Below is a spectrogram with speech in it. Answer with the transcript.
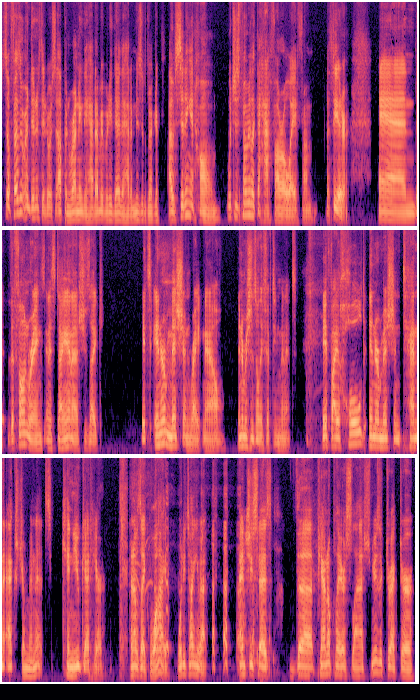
So Pheasant Run Dinner Theater was up and running. They had everybody there. They had a musical director. I was sitting at home, which is probably like a half hour away from the theater, and the phone rings, and it's Diana. She's like, "It's intermission right now. Intermission's only 15 minutes. If I hold intermission 10 extra minutes, can you get here?" And I was like, "Why? What are you talking about?" And she says, "The piano player slash music director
